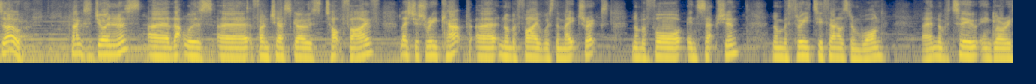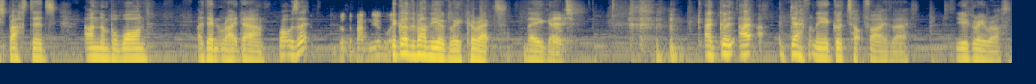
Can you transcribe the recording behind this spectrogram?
So, thanks for joining us. Uh, that was uh, Francesco's top five. Let's just recap. Uh, number five was The Matrix. Number four, Inception. Number three, 2001. Uh, number two, Inglorious Bastards. And number one, I didn't write down. What was it? Good, the bad, and the ugly. The Good, the Bad, and the Ugly. Correct. There you go. Good. A good, uh, definitely a good top five there. You agree, Ross?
